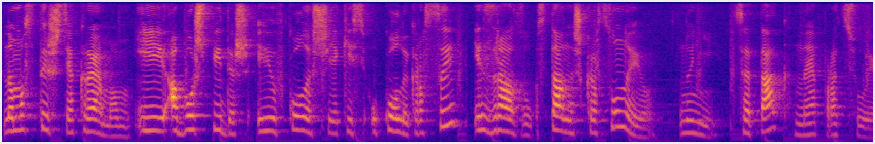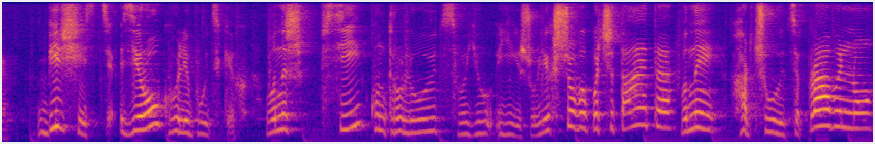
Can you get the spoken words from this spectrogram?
намастишся кремом, і або ж підеш і вколиш якісь уколи краси, і зразу станеш красунею, ну ні, це так не працює. Більшість зірок голівудських Вони ж всі контролюють свою їжу. Якщо ви почитаєте, вони харчуються правильно,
